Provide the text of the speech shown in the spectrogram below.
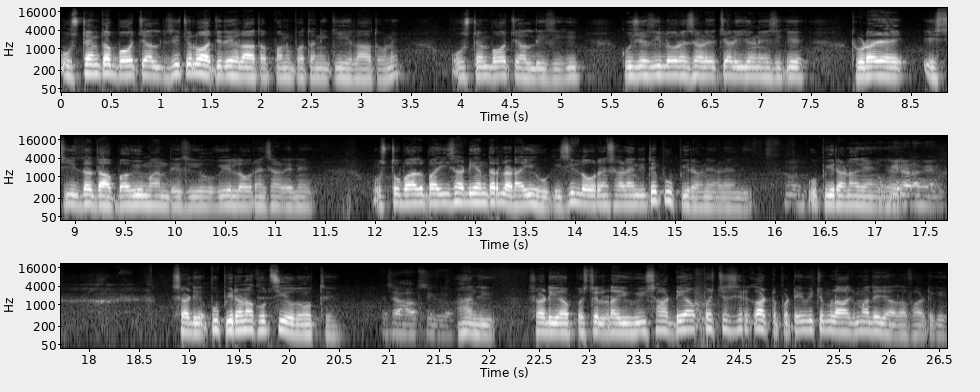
ਉਸ ਟਾਈਮ ਤਾਂ ਬਹੁਤ ਚੱਲਦੀ ਸੀ ਚਲੋ ਅੱਜ ਦੇ ਹਾਲਾਤ ਆਪਾਂ ਨੂੰ ਪਤਾ ਨਹੀਂ ਕੀ ਹਾਲਾਤ ਹੋਣੇ। ਉਸ ਟਾਈਮ ਬਹੁਤ ਚੱਲਦੀ ਸੀਗੀ। ਕੁਝ ਅਸੀਂ ਲੋਰੈਂਸ ਵਾਲੇ ਚਲੀ ਜਾਣੇ ਸੀਗੇ ਥੋੜਾ ਜਿਹਾ ਇਸ ਚੀਜ਼ ਦਾ ਦਾਬਾ ਵੀ ਮੰਨਦੇ ਸੀ ਉਹ ਵੀ ਲੋਰੈਂਸ ਵਾਲੇ ਨੇ। ਉਸ ਤੋਂ ਬਾਅਦ ਭਾਜੀ ਸਾਡੀ ਅੰਦਰ ਲੜਾਈ ਹੋ ਗਈ ਸੀ ਲੋਰੈਂਸ ਵਾਲਿਆਂ ਦੀ ਤੇ ਭੂਪੀ ਰਾਣੇ ਵਾਲਿਆਂ ਦੀ। ਭੂਪੀ ਰਾਣਾ ਉਹ ਵੀ ਰਹਿਣਾ ਗਏ ਸਾਡੀ ਭੂਪੀ ਰਾਣਾ ਖੁਦ ਸੀ ਉਦੋਂ ਉੱਥੇ। ਅੱਛਾ ਆਪ ਸੀ ਦੋ ਹਾਂਜੀ। ਸਾਡੀ ਆਪਸ 'ਚ ਲੜਾਈ ਹੋਈ। ਸਾਡੇ ਆਪਸ 'ਚ ਸਿਰ ਘੱਟ ਪਟੇ ਵਿੱਚ ਮੁਲਾਜ਼ਮਾਂ ਦੇ ਜ਼ਿਆਦਾ ਫਟ ਗਏ।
